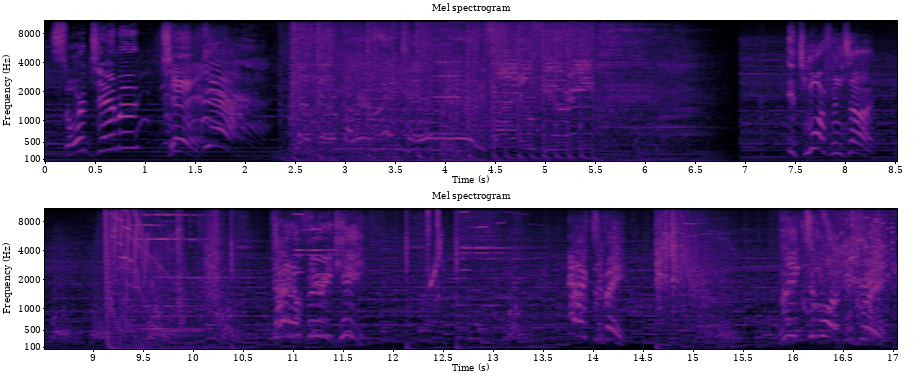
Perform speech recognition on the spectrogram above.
Sword Jammer, jam! Yeah! It's morphin' time! Dino Fury Key! To Morphin Grid!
